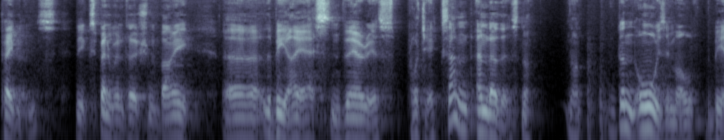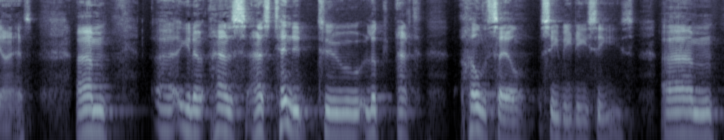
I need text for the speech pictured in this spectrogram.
payments, the experimentation by uh, the BIS and various projects and, and others, not, not, doesn't always involve the BIS, um, uh, you know, has, has tended to look at wholesale CBDCs. Um,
